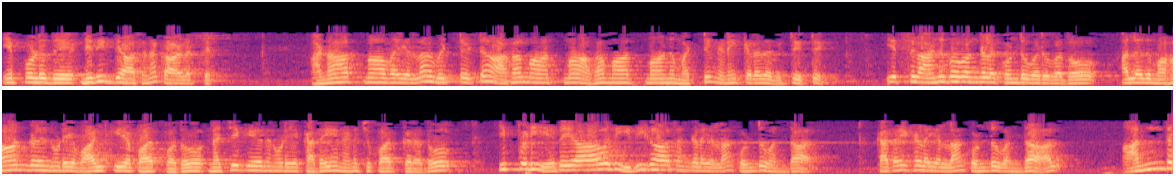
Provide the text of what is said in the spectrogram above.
எப்பொழுது நிதித்தியாசன காலத்தில் அனாத்மாவையெல்லாம் விட்டுட்டு அகமாத்மா அகமாத்மான்னு மட்டும் நினைக்கிறத விட்டுட்டு சில அனுபவங்களை கொண்டு வருவதோ அல்லது மகான்களினுடைய வாழ்க்கையை பார்ப்பதோ நச்சிகேதனுடைய கதையை நினைச்சு பார்க்கிறதோ இப்படி எதையாவது இதிகாசங்களை எல்லாம் கொண்டு வந்தால் கதைகளை எல்லாம் கொண்டு வந்தால் அந்த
